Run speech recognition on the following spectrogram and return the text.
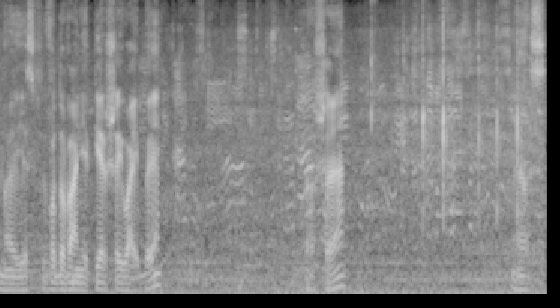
No jest wodowanie pierwszej łajby. Proszę. Teraz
